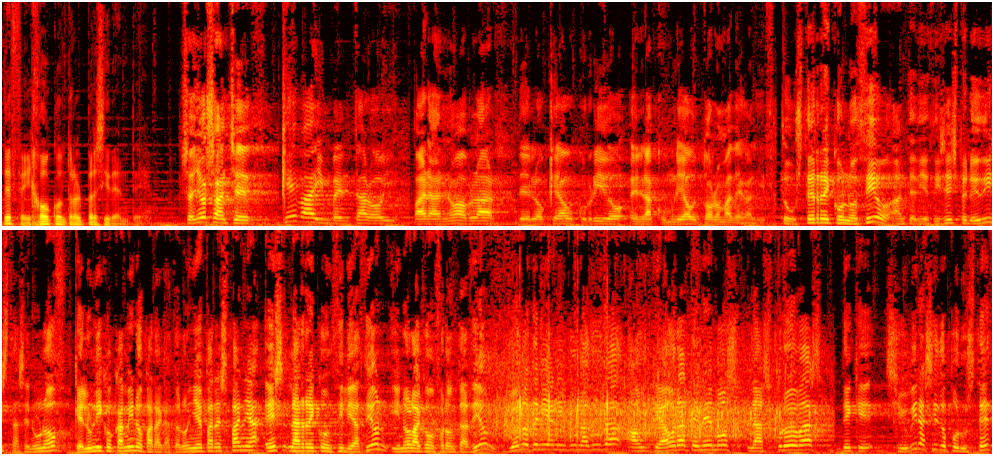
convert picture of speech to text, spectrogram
de Feijó contra el presidente. Señor Sánchez, ¿qué va a inventar hoy para no hablar de lo que ha ocurrido en la comunidad autónoma de Galicia? Usted reconoció ante 16 periodistas en un off que el único camino para Cataluña y para España es la reconciliación y no la confrontación. Yo no tenía ninguna duda, aunque ahora tenemos las pruebas de que si hubiera sido por usted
